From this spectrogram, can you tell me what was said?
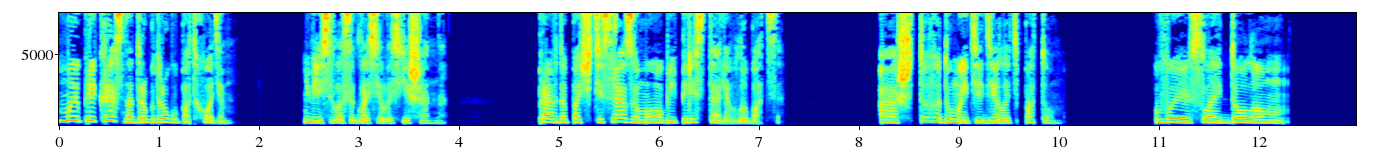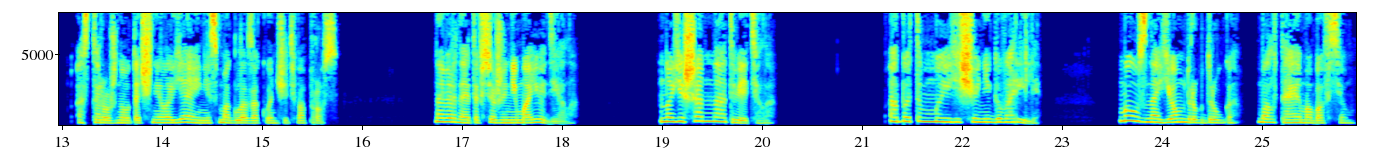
Мы прекрасно друг другу подходим. Весело согласилась Ешанна. Правда, почти сразу мы обе перестали улыбаться. «А что вы думаете делать потом? Вы с Лайдолом...» — осторожно уточнила я и не смогла закончить вопрос. Наверное, это все же не мое дело. Но Ешанна ответила. «Об этом мы еще не говорили. Мы узнаем друг друга, болтаем обо всем.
